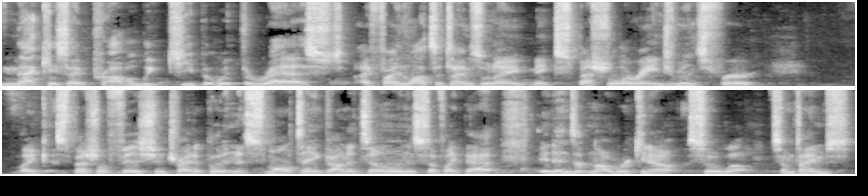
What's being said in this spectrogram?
In that case, I'd probably keep it with the rest. I find lots of times when I make special arrangements for like a special fish and try to put it in a small tank on its own and stuff like that, it ends up not working out so well. Sometimes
